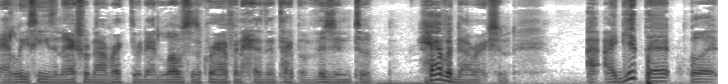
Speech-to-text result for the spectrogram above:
At least he's an actual director that loves his craft and has that type of vision to have a direction. I, I get that, but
